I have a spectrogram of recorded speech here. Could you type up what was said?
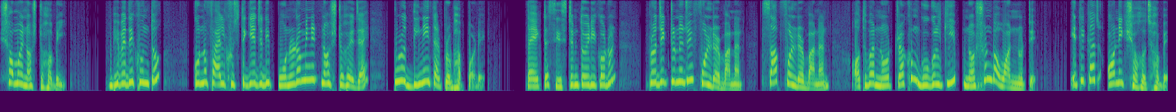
সময় নষ্ট হবেই। ভেবে দেখুন তো, কোনো ফাইল খুঁজতে গিয়ে যদি পনেরো মিনিট নষ্ট হয়ে যায়, পুরো দিনেই তার প্রভাব পড়ে। তাই একটা সিস্টেম তৈরি করুন প্রজেক্ট অনুযায়ী ফোল্ডার বানান সাব ফোল্ডার বানান, অথবা নোট রাখুন গুগল কিপ নোশন বা ওয়ান নোটে এতে কাজ অনেক সহজ হবে।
